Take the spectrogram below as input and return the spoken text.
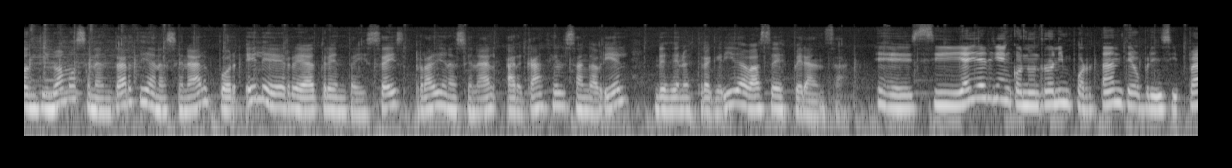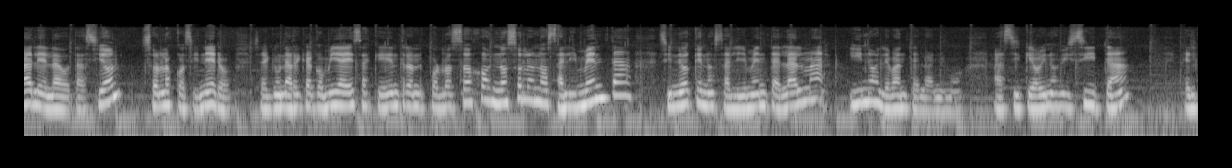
Continuamos en Antártida Nacional por LRA 36, Radio Nacional Arcángel San Gabriel, desde nuestra querida base de Esperanza. Eh, si hay alguien con un rol importante o principal en la dotación, son los cocineros, ya que una rica comida de esas que entran por los ojos no solo nos alimenta, sino que nos alimenta el alma y nos levanta el ánimo. Así que hoy nos visita el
